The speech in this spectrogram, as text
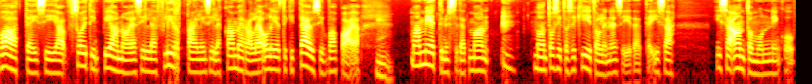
vaatteisiin ja soitin pianoa ja sille flirttailin sille kameralle ja oli jotenkin täysin vapaa ja Mm. mä oon miettinyt sitä, että mä oon, mä oon tosi tosi kiitollinen siitä, että isä, isä antoi mun niin kuin,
